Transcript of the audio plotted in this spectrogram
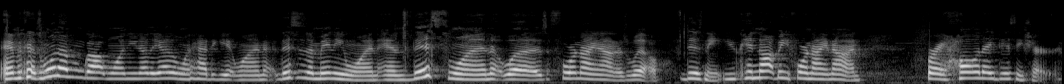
And because one of them got one, you know the other one had to get one. This is a mini one, and this one was $4.99 as well. Disney. You cannot beat $4.99 for a holiday Disney shirt.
